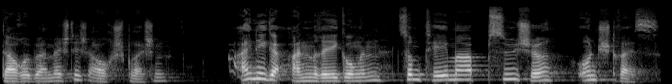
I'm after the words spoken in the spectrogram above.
darüber möchte ich auch sprechen. Einige Anregungen zum Thema Psyche und Stress.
